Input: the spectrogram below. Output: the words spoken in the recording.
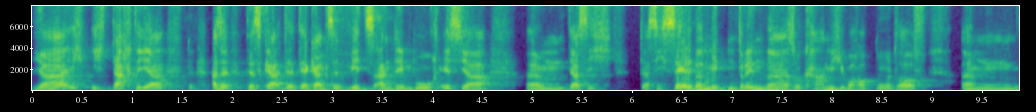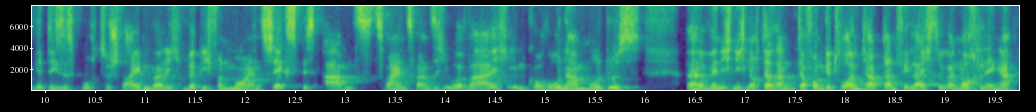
Ja, ich, ich dachte ja, also das, der, ganze Witz an dem Buch ist ja, ähm, dass ich dass ich selber mittendrin war, so kam ich überhaupt nur drauf, ähm, dieses Buch zu schreiben, weil ich wirklich von morgens sechs bis abends 22 Uhr war ich im Corona-Modus. Äh, wenn ich nicht noch daran, davon geträumt habe, dann vielleicht sogar noch länger.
